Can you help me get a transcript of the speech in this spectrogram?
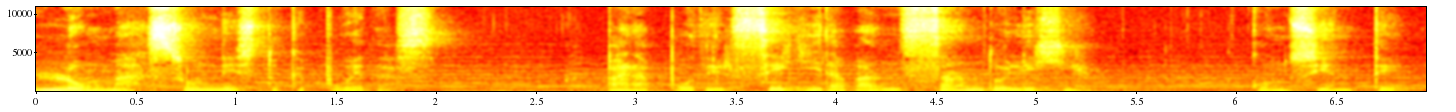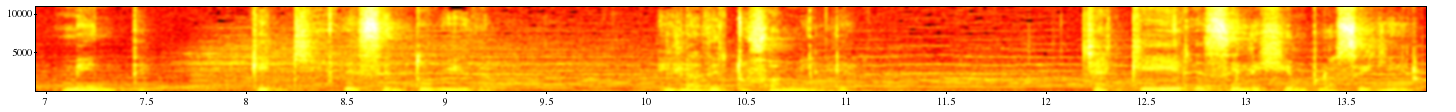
lo más honesto que puedas para poder seguir avanzando, elegir conscientemente qué quieres en tu vida y la de tu familia, ya que eres el ejemplo a seguir.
